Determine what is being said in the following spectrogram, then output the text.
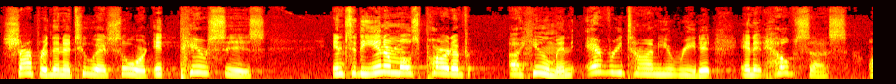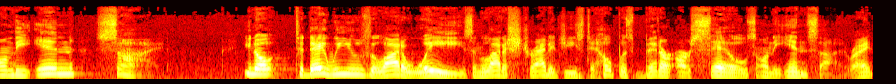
Sharper than a two edged sword, it pierces into the innermost part of a human every time you read it, and it helps us on the inside. You know, today we use a lot of ways and a lot of strategies to help us better ourselves on the inside, right?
